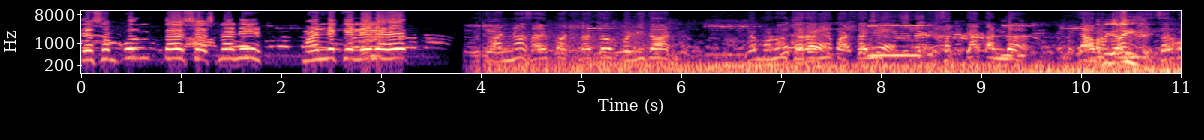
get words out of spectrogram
त्या संपूर्ण शासनाने मान्य केलेल्या आहेत. अण्णासाहेब पाटलाचं बलिदान हे म्हणून जरांगे पाटलांनी सत्यात आणलं. त्याबद्दल सर्व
